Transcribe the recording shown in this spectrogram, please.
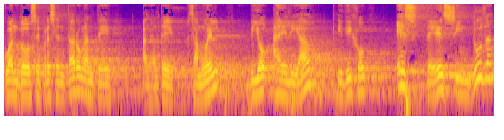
cuando se presentaron ante, ante Samuel, vio a Eliab y dijo, este es sin duda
